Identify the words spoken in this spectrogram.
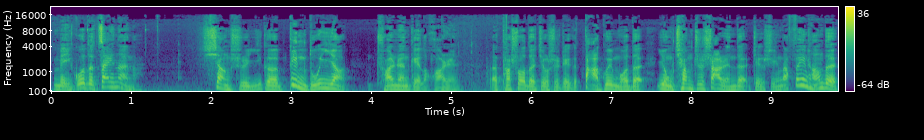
美国的灾难呢、像是一个病毒一样传染给了华人。呃，他说的就是这个大规模的用枪支杀人的这个事情，他非常的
